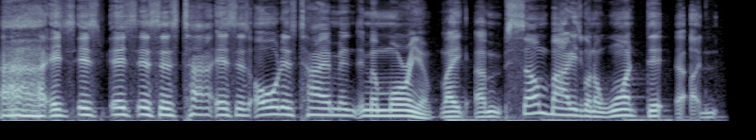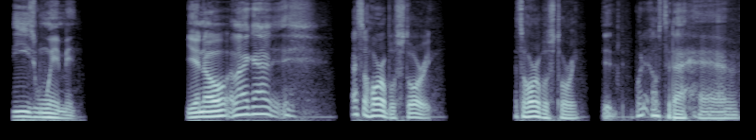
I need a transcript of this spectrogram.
Ah, it's it's it's it's as time it's as old as time in, in memoriam. Like um, somebody's gonna want the, uh, these women. You know, like I, that's a horrible story. That's a horrible story. Did, what else did I have?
